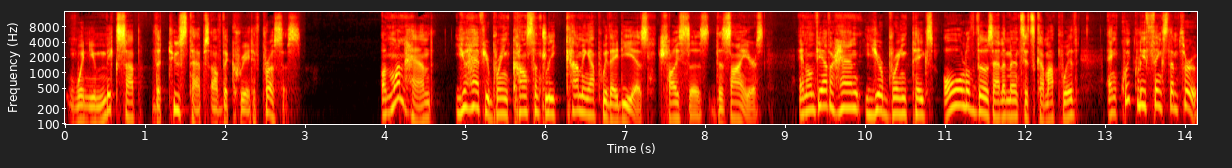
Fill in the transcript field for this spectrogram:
when you mix up the two steps of the creative process. On one hand, you have your brain constantly coming up with ideas, choices, desires, and on the other hand, your brain takes all of those elements it's come up with and quickly thinks them through.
